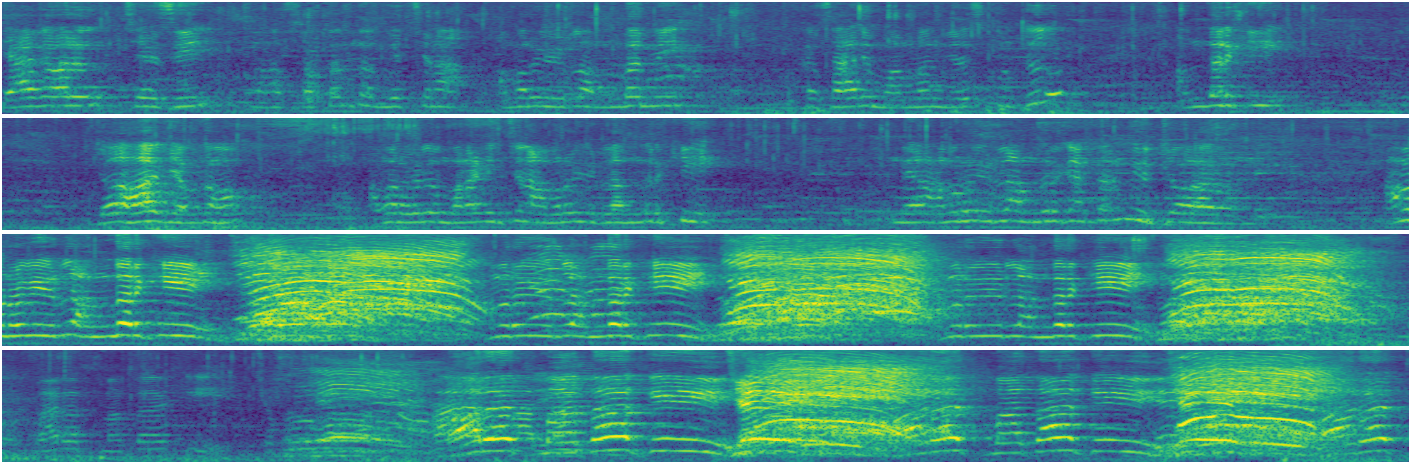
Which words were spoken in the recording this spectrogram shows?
త్యాగాలు చేసి మన స్వతంత్రం తెచ్చిన అమరవీరులందరినీ ఒకసారి మన్నం చేసుకుంటూ అందరికీ జోహార్ చెప్దాం అమరవీరులు మరణించిన అమరవీరులందరికీ నేను అమరవీరులు అందరికీ అంటాను మీరు జోహార్ అండి. అమరవీరులందరికీ. అమరవీరులందరికీ. అమరవీరులందరికీ. భారత్ మాతాకి. భారత్ మాతాకి. భారత్ మాతాకి. భారత్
